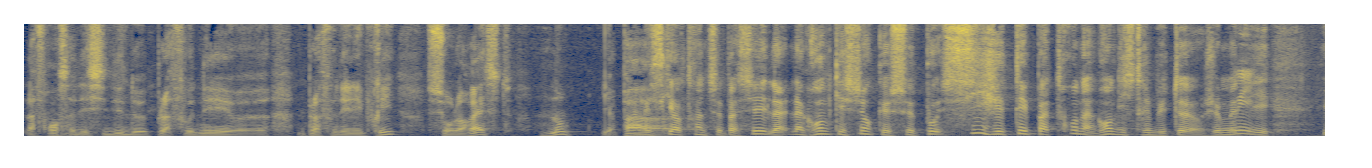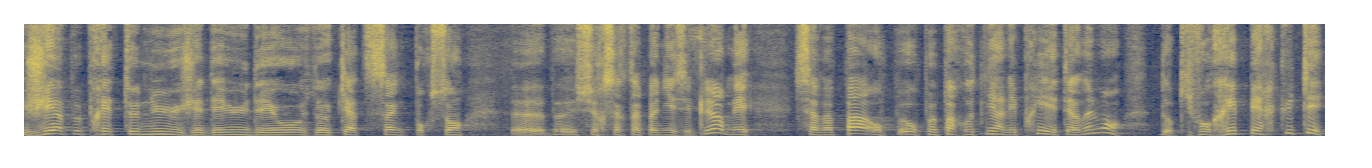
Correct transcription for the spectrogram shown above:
la France a décidé de plafonner, de plafonner les prix. Sur le reste, non. A pas... Mais ce qui est en train de se passer, la, grande question que se pose, si j'étais patron d'un grand distributeur, je me dis, j'ai à peu près tenu, j'ai eu des hausses de 4-5% euh, sur certains paniers, c'est plus là, mais ça va pas, on peut, ne peut pas retenir les prix éternellement. Donc il faut répercuter.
